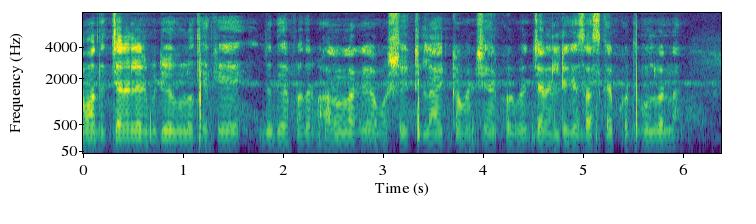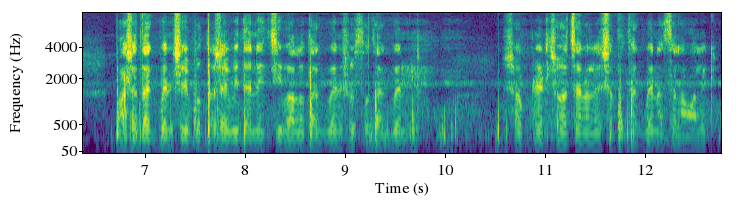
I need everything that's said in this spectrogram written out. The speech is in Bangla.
আমাদের চ্যানেলের ভিডিওগুলো থেকে যদি আপনাদের ভালো লাগে, অবশ্যই একটি লাইক কমেন্ট শেয়ার করবেন। চ্যানেলটিকে সাবস্ক্রাইব করতে ভুলবেন না। পাশে থাকবেন, সেই প্রত্যাশায় বিদায় নিচ্ছি। ভালো থাকবেন, সুস্থ থাকবেন। স্বপ্নের ছোঁয়া চ্যানেলের সাথে থাকবেন। আসসালামু আলাইকুম।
